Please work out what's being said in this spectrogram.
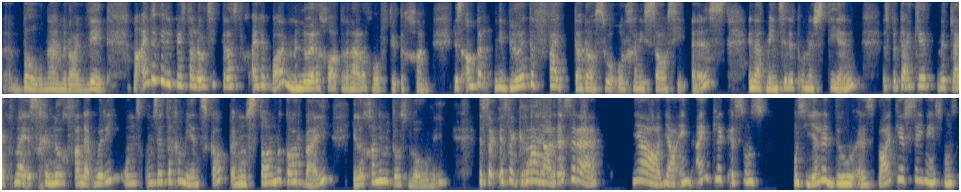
eh, Bill, nou met daai wet. Maar eintlik het die Pestalozzi Trust eintlik baie min nodig gehad om regtig hof toe te gaan. Dis amper die blote feit dat daar so 'n organisasie is en dat mense dit ondersteun, is baie keer dit lyk vir my is genoeg van 'n oorie. Ons ons het 'n gemeenskap en ons staan mekaar by. Julle gaan nie met ons lol nie. Is is ek reg? Ja, dis reg. Ja, ja, en eintlik is ons ons hele doel is baie keer sê mense ons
